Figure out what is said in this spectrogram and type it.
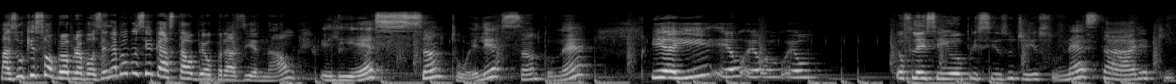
Mas o que sobrou pra você não é pra você gastar o bel prazer, não. Ele é santo, ele é santo, né? E aí eu, eu, eu, eu falei, Senhor, eu preciso disso, nesta área aqui.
